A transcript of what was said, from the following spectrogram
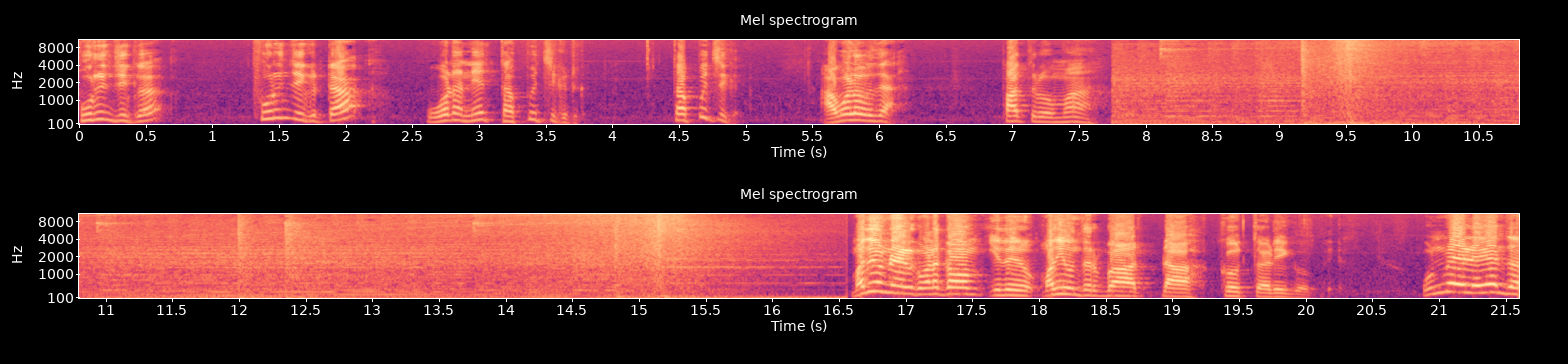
புரிஞ்சுக்க புரிஞ்சுக்கிட்டா உடனே தப்பிச்சுக்கிட்டு தப்பிச்சுக்க. அவ்வளவுதான். பார்த்துருவோமா மதியம் நேருக்கு வணக்கம். இது மதியம் தர்பாட்டா கோத்தடி கோபி. உண்மையிலேயே இந்த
